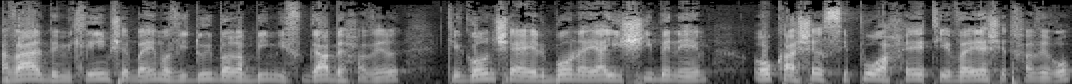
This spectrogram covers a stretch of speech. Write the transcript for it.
אבל במקרים שבהם הווידוי ברבים יפגע בחבר, כגון שהעלבון היה אישי ביניהם, או כאשר סיפור החטא יבייש את חברו,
